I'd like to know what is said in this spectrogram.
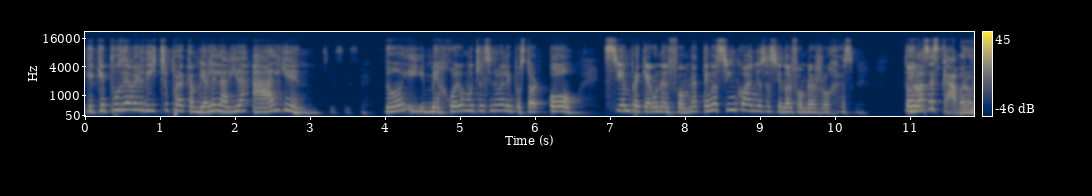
¿qué, ¿qué pude haber dicho para cambiarle la vida a alguien? ¿No? Y me juega mucho el síndrome del impostor. O siempre que hago una alfombra, tengo cinco años haciendo alfombras rojas. Todo, y lo haces cabrón.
